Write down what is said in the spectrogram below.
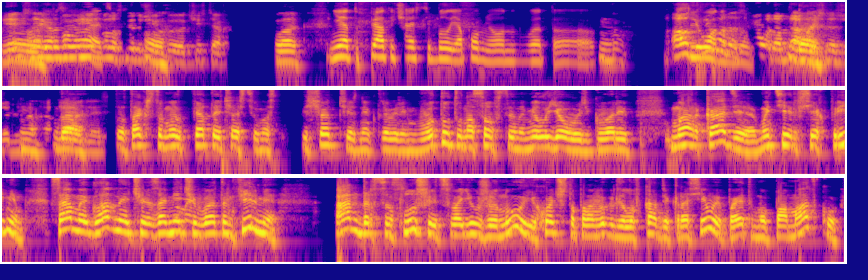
Я не знаю, не было в следующих О. Э, частях. Нет, в пятой части был, я помню, он в это... Ну. А с Леоном, с Леоном, да, да, же. Да, да. да. Так что мы в пятой части у нас еще через некоторое время. Вот тут у нас, собственно, Мил Йович говорит, мы Аркадия, мы теперь всех примем. Самое главное, что я замечу в этом фильме, Андерсон слушает свою жену и хочет, чтобы она выглядела в кадре красивой, поэтому помадку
